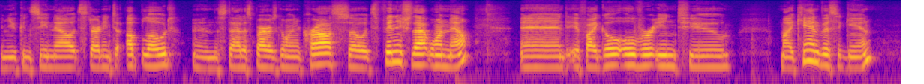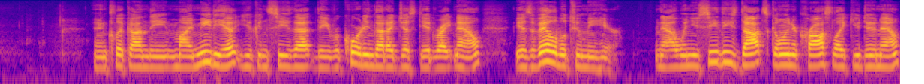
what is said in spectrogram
And you can see now it's starting to upload and the status bar is going across. So it's finished that one now. And if I go over into my canvas again and click on the my media you can see that the recording that I just did right now is available to me here now, when you see these dots going across like you do now,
